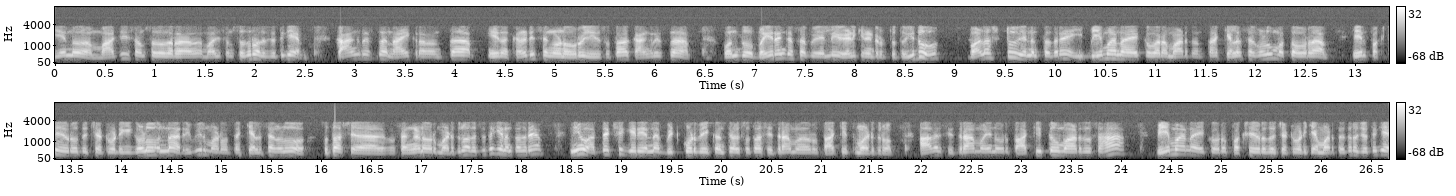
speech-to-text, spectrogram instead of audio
ಏನು ಮಾಜಿ ಸಂಸದರ, ಮಾಜಿ ಸಂಸದರು ಅದ್ರ ಜೊತೆಗೆ ಕಾಂಗ್ರೆಸ್ನ ನಾಯಕರಾದಂತ ಏನು ಕರಡಿ ಸಂಗಣ್ಣವರು ಈ ಸ್ವತಃ ಕಾಂಗ್ರೆಸ್ನ ಒಂದು ಬಹಿರಂಗ ಸಭೆಯಲ್ಲಿ ಹೇಳಿಕೆ ನೀಡಿರುತ್ತದ್ದು ಇದು ಬಹಳಷ್ಟು ಏನಂತಂದ್ರೆ ಈ ಭೀಮಾ ನಾಯಕ್ ಅವರ ಮಾಡಿದಂತ ಕೆಲಸಗಳು ಮತ್ತು ಅವರ ಏನ್ ಪಕ್ಷ ವಿರೋಧ ಚಟುವಟಿಕೆಗಳನ್ನ ರಿವೀಲ್ ಮಾಡುವಂತ ಕೆಲಸಗಳು ಸ್ವತಃ ಶ- ಸಂಗಣ್ಣವರು ಮಾಡಿದ್ರು. ಅದ್ರ ಜೊತೆಗೆ ಏನಂತಂದ್ರೆ ನೀವು ಅಧ್ಯಕ್ಷಗಿರಿಯನ್ನ ಬಿಟ್ಕೊಡ್ಬೇಕಂತ ಹೇಳಿ ಸ್ವತಃ ಸಿದ್ದರಾಮಯ್ಯ ಅವರು ತಾಕೀತು ಮಾಡಿದ್ರು. ಆದ್ರೆ ಸಿದ್ದರಾಮಯ್ಯನವರು ತಾಕೀತು ಮಾಡಿದ್ರು ಸಹ ಭೀಮಾ ನಾಯಕ್ ಅವರು ಪಕ್ಷ ವಿರೋಧ ಚಟುವಟಿಕೆ ಮಾಡ್ತಾ ಇದ್ರು. ಜೊತೆಗೆ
